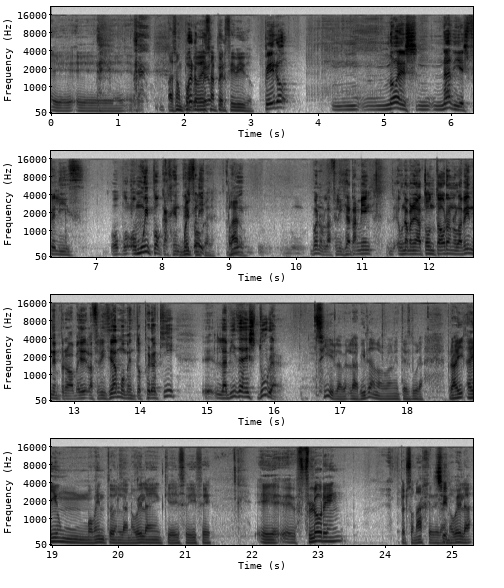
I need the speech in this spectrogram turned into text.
eh, pasa un poco desapercibido. Pero, no es, nadie es feliz, o, muy poca gente es feliz. claro. bueno, la felicidad también, de una manera tonta ahora no la venden, pero la felicidad en momentos. Pero aquí eh, la vida es dura. Sí, la, vida normalmente es dura. Pero hay, hay, un momento en la novela en que se dice, Floren personaje de la novela,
